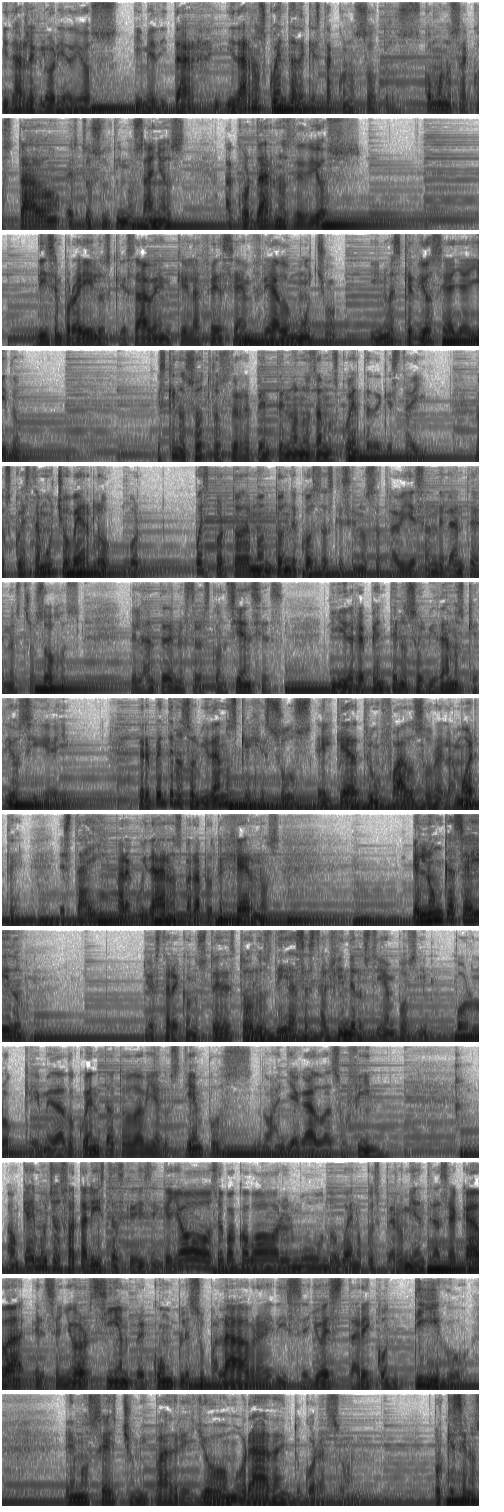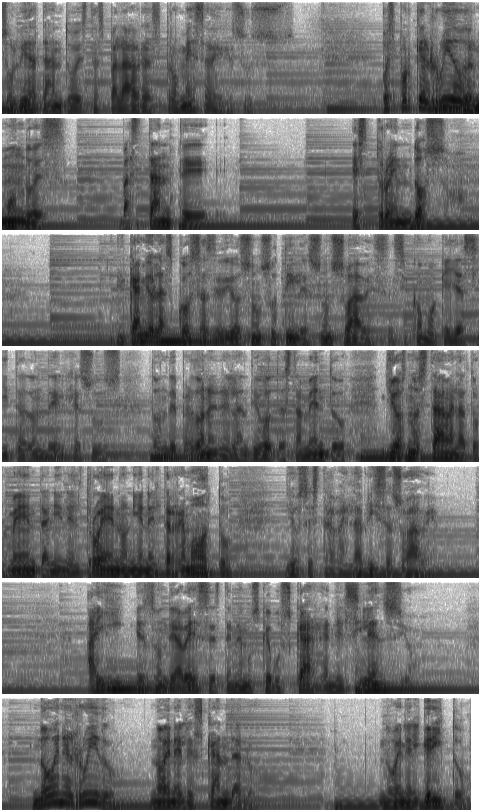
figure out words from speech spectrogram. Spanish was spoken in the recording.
y darle gloria a Dios y meditar y darnos cuenta de que está con nosotros. Cómo nos ha costado estos últimos años acordarnos de Dios. Dicen por ahí los que saben que la fe se ha enfriado mucho y no es que Dios se haya ido. Es que nosotros de repente no nos damos cuenta de que está ahí. Nos cuesta mucho verlo pues por todo el montón de cosas que se nos atraviesan delante de nuestros ojos, delante de nuestras conciencias y de repente nos olvidamos que Dios sigue ahí. De repente nos olvidamos que Jesús, el que ha triunfado sobre la muerte, está ahí para cuidarnos, para protegernos. Él nunca se ha ido. Yo estaré con ustedes todos los días hasta el fin de los tiempos y por lo que me he dado cuenta todavía los tiempos no han llegado a su fin. Aunque hay muchos fatalistas que dicen que yo se va a acabar el mundo. Bueno, pues pero mientras se acaba, el Señor siempre cumple su palabra y dice, yo estaré contigo. Hemos hecho, mi Padre y yo, morada en tu corazón. ¿Por qué se nos olvida tanto estas palabras, promesa de Jesús? Pues porque el ruido del mundo es bastante estruendoso. En cambio, las cosas de Dios son sutiles, son suaves, así como aquella cita donde el Jesús, donde, perdón, en el Antiguo Testamento, Dios no estaba en la tormenta, ni en el trueno, ni en el terremoto, Dios estaba en la brisa suave. Ahí es donde a veces tenemos que buscar, en el silencio, no en el ruido, no en el escándalo, no en el grito,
